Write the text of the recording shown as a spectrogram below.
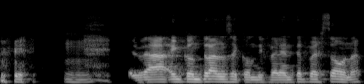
Él va encontrándose con diferentes personas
